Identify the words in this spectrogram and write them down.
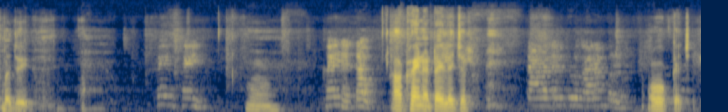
બધું હા ખાઈને હટાઈ લે ચલ. ઓકે ચલ.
